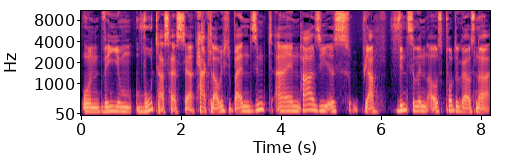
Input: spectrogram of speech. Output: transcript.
und William Wotas heißt der Herr, glaube ich. Die beiden sind ein Paar. Sie ist, ja, Winzerin aus Portugal, aus einer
